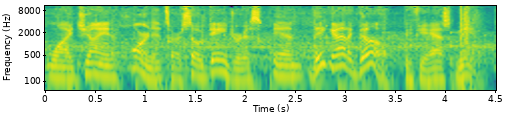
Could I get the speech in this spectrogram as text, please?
why giant hornets are so dangerous, and they gotta go, if you ask me.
